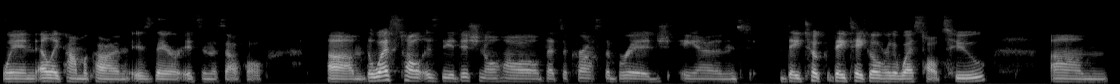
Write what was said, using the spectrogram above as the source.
When LA Comic Con is there, it's in the South Hall. Um, the West Hall is the additional hall that's across the bridge, and they took they take over the West Hall too. Um,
